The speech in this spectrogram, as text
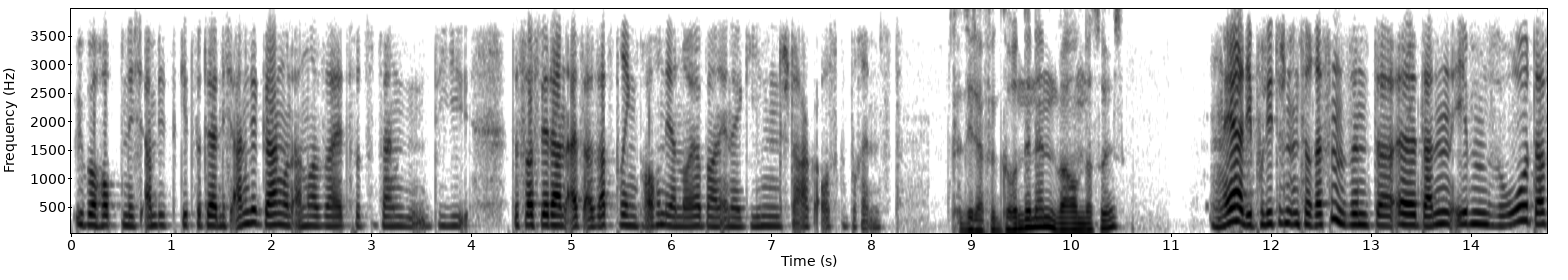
überhaupt nicht geht, wird er nicht angegangen und andererseits wird sozusagen die, das, was wir dann als Ersatz bringen brauchen, die erneuerbaren Energien stark ausgebremst. Können Sie dafür Gründe nennen, warum das so ist? Naja, die politischen Interessen sind äh, dann eben so, dass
